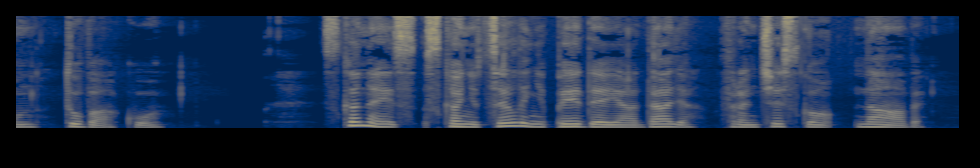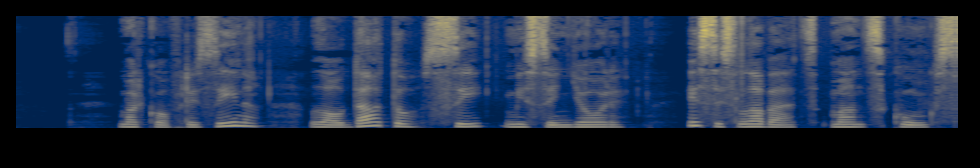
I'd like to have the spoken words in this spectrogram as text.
un tuvāko. Skanēs skaņu celiņa pēdējā daļa Francesko nāve. Marko Frizīna, Laudato si mi signore, esi slavēts mans kungs.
